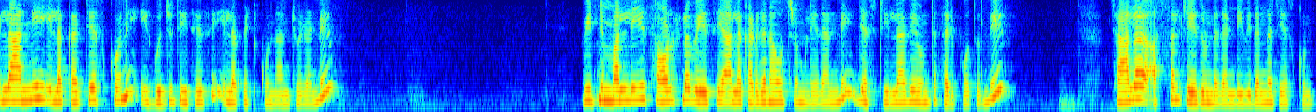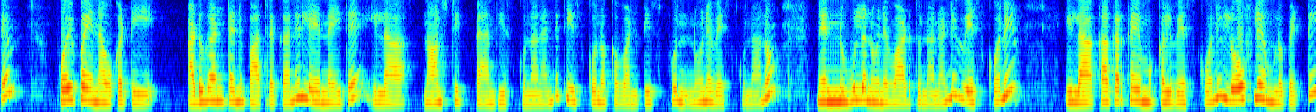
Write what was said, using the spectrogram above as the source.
ఇలా అన్నీ ఇలా కట్ చేసుకొని ఈ గుజ్జు తీసేసి ఇలా పెట్టుకున్నాను చూడండి. వీటిని మళ్ళీ సాల్ట్లో వేసి అలా కడగనవసరం లేదండి. జస్ట్ ఇలాగే ఉంటే సరిపోతుంది. చాలా అస్సలు చేదు ఉండదండి ఈ విధంగా చేసుకుంటే. పోయి పైన ఒకటి అడుగంటని పాత్ర కానీ లేనైతే ఇలా నాన్ స్టిక్ ప్యాన్ తీసుకున్నానండి. తీసుకొని ఒక వన్ టీ స్పూన్ నూనె వేసుకున్నాను. నేను నువ్వుల నూనె వాడుతున్నానండి. వేసుకొని ఇలా కాకరకాయ ముక్కలు వేసుకొని లో ఫ్లేమ్లో పెట్టి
